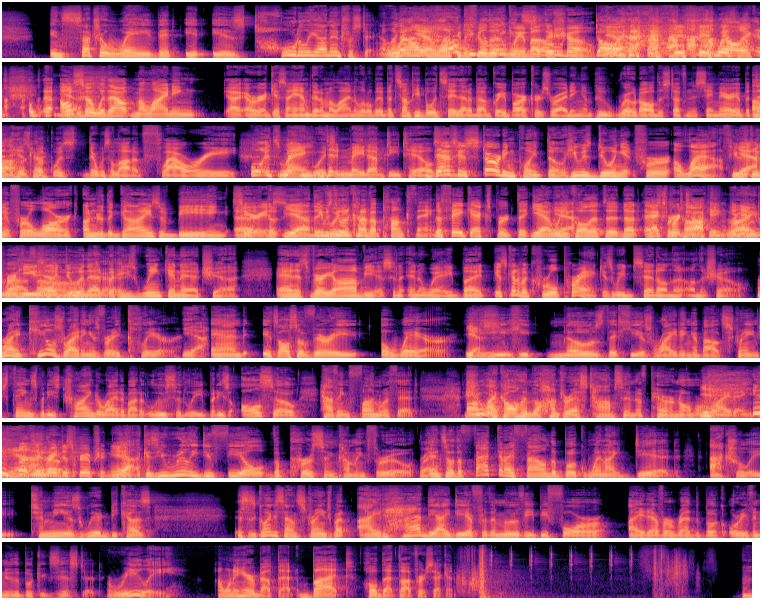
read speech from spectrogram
in such a way that it is totally uninteresting. I'm like, Well, yeah, a lot of people feel that way about so this show. Yeah. Well, like- and, uh, also without maligning I, or I guess I am going to malign a little bit, but some people would say that about Gray Barker's writing, um, who wrote all the stuff in the same area. But the, Ah, his okay. book was there was a lot of flowery Well, it's ma- language th- and made up details. That's and- his starting point, though. He was doing it for a laugh. He was Yeah. doing it for a lark under the guise of being uh, serious. the- yeah, the, he was doing do kind of a punk thing. the fake expert thing. Yeah, what do you call that? The not expert, Expert talking in right? Where he's Yeah. like doing that, but he's winking at you, and it's very obvious in, in a way. But it's kind of a cruel prank, as we'd said on the on the show. Right. Keel's writing is very clear. Yeah. And it's also very aware. Yes. He he knows that he is writing about strange things, but he's trying to write about it lucidly, but he's also having fun with it. Um, Sure. I call him the Hunter S. Thompson of paranormal writing. Yeah. That's a You great description. Yeah, Yeah, because you really do feel the person coming through. Right. And so the fact that I found the book when I did, actually, to me is weird because this is going to sound strange, but I'd had the idea for the movie before I'd ever read the book or even knew the book existed. really, I want to hear about that. But hold that thought for a second.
